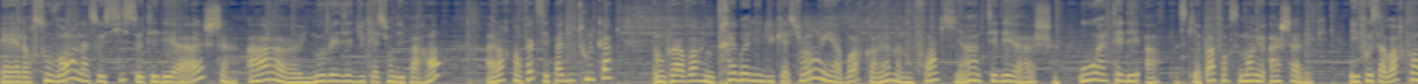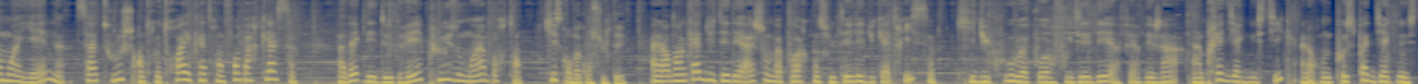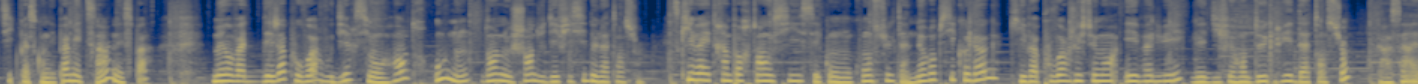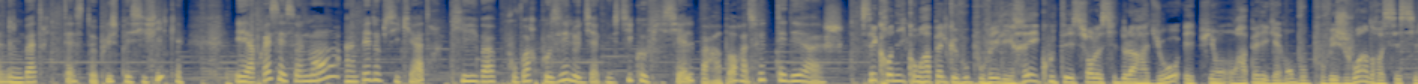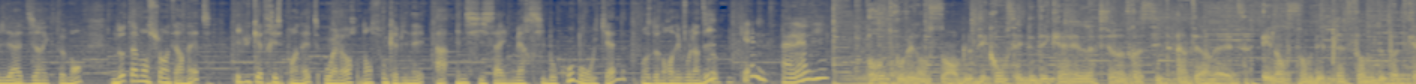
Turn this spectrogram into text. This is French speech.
Et alors souvent, on associe ce TDAH à euh, une mauvaise éducation des parents, alors qu'en fait, c'est pas du tout le cas. On peut avoir une très bonne éducation et avoir quand même un enfant qui a un TDAH ou un TDA, parce qu'il n'y a pas forcément le H avec. Et il faut savoir qu'en moyenne, ça touche entre 3 et 4 enfants par classe avec des degrés plus ou moins importants. Qui est-ce qu'on va consulter Alors dans le cadre du TDAH, on va pouvoir consulter l'éducatrice qui du coup va pouvoir vous aider à faire déjà un pré-diagnostic. Alors on ne pose pas de diagnostic parce qu'on n'est pas médecin, n'est-ce pas? Mais on va déjà pouvoir vous dire si on rentre ou non dans le champ du déficit de l'attention. Ce qui va être important aussi, c'est qu'on consulte un neuropsychologue qui va pouvoir justement évaluer les différents degrés d'attention grâce à une batterie de tests plus spécifique. Et après, c'est seulement un pédopsychiatre qui va pouvoir poser le diagnostic officiel par rapport à ce TDAH. Ces chroniques, on rappelle que vous pouvez les réécouter sur le site de la radio. Et puis, on rappelle également que vous pouvez joindre Cécilia directement, notamment sur Internet, éducatrice.net ou alors dans son cabinet à NCSI. Merci beaucoup. Bon week-end. On se donne rendez-vous lundi. Bon week-end. À lundi. Retrouvez l'ensemble des conseils de DKL sur notre site internet et l'ensemble des plateformes de podcast.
